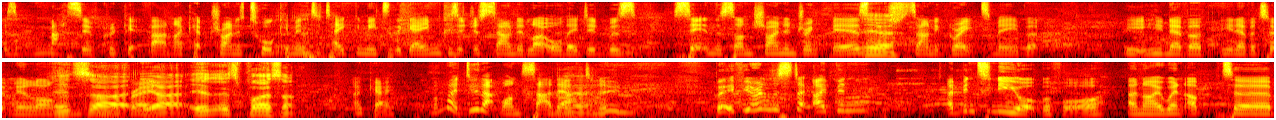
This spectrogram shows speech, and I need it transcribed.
is a massive cricket fan. I kept trying to talk him into taking me to the game because it just sounded like all they did was sit in the sunshine and drink beers, Yeah. which sounded great to me. But he, he never he never took me along. it's uh, yeah, it, it's pleasant. Okay, I might do that one Saturday Yeah. afternoon. But if you're in the state, I've been, I've been to New York before, and I went up to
